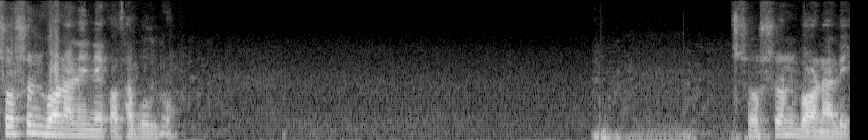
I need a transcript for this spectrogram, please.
শোষণ বর্ণালী নিয়ে কথা বলব। শোষণ বর্ণালী।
